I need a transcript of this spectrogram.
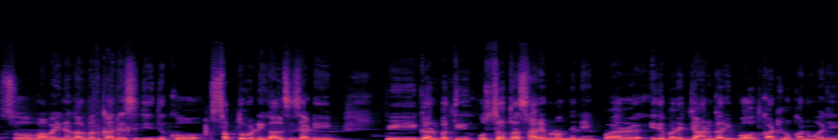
ਸੋ ਬਾਬਾ ਜੀ ਨਾਲ ਗੱਲਬਾਤ ਕਰ ਰਹੇ ਸੀ ਜੀ। ਦੇਖੋ ਸਭ ਤੋਂ ਵੱਡੀ ਗੱਲ ਸੀ ਸਾਡੀ ਵੀ ਗਣਪਤੀ ਉਤਸਵ ਤਾਂ ਸਾਰੇ ਮਨਾਉਂਦੇ ਨੇ, ਪਰ ਇਹਦੇ ਬਾਰੇ ਜਾਣਕਾਰੀ ਬਹੁਤ ਘੱਟ ਲੋਕਾਂ ਨੂੰ ਆ ਜੀ।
